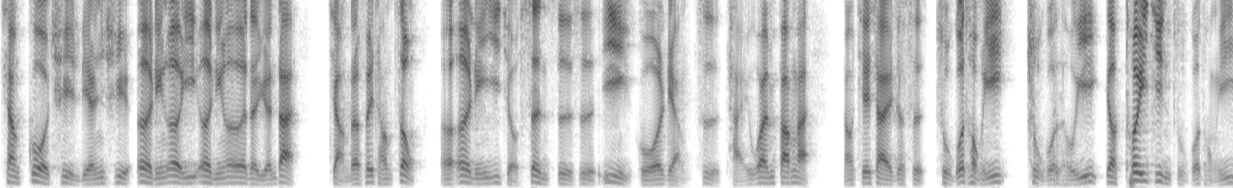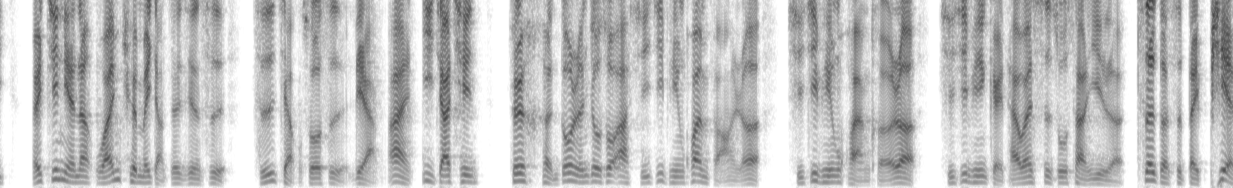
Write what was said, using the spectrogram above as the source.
像过去连续二零二一、二零二二的元旦讲得非常重，而二零一九甚至是一国两制台湾方案，然后接下来就是祖国统一，祖国统一要推进祖国统一，哎，今年呢完全没讲这件事，只讲说是两岸一家亲，所以很多人就说啊，习近平换防了，习近平缓和了。习近平给台湾释出善意了，这个是被骗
